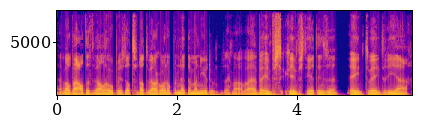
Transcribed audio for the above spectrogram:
wat wij altijd wel hopen is dat ze dat wel gewoon op een nette manier doen. Zeg maar. We hebben geïnvesteerd in ze, 1, 2, 3 jaar.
